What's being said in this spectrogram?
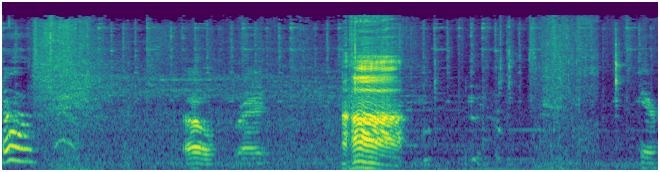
Oh. Oh, right. Aha! Here.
